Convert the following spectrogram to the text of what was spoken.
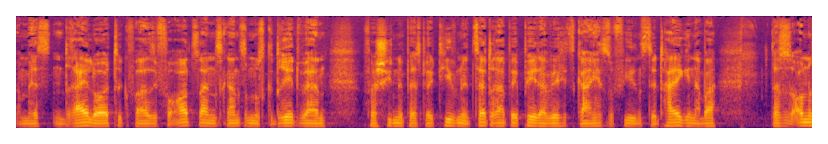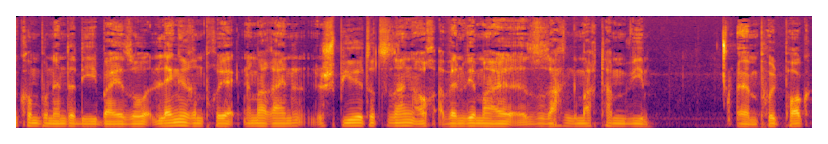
am besten drei Leute quasi vor Ort sein. Das Ganze muss gedreht werden, verschiedene Perspektiven etc. pp. Da will ich jetzt gar nicht so viel ins Detail gehen, aber das ist auch eine Komponente, die bei so längeren Projekten immer reinspielt, sozusagen. Auch wenn wir mal äh, so Sachen gemacht haben wie ähm, Pulled Pork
